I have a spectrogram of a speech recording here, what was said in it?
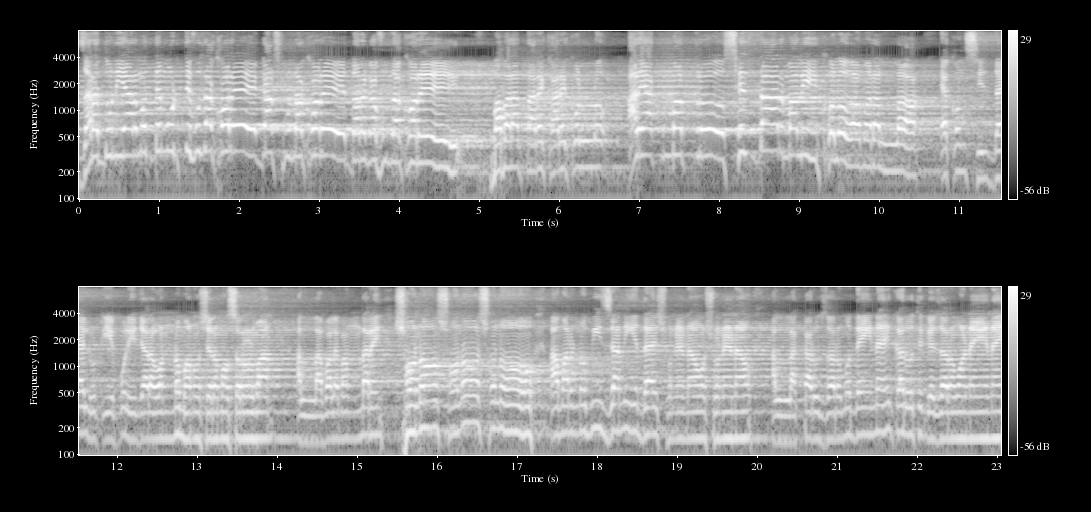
যারা দুনিয়ার মধ্যে মূর্তি পূজা করে, গাছ পূজা করে, দরগা পূজা করে, বাবারা তারে কারে করল? আরে একমাত্র সিজদার মালিক হলো আমার আল্লাহ। এখন সিজদায় লুটিয়ে পড়ি যারা অন্য মানুষের মুসলমান। আল্লাহ বলে, বান্দারে, শোনো শোনো শোনো, আমার নবী জানিয়ে দেয়, শুনে নাও শুনে নাও। আল্লাহ কারও জন্ম দেয় নাই, কারও থেকে জন্ম নেয় নাই।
